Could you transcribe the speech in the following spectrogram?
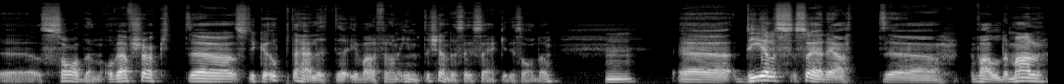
eh, sadeln. Och vi har försökt eh, stycka upp det här lite i varför han inte kände sig säker i sadeln. Eh, dels så är det att eh, Valdemar,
